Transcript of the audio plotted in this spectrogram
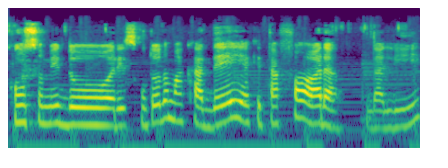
consumidores, com toda uma cadeia que está fora dali,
